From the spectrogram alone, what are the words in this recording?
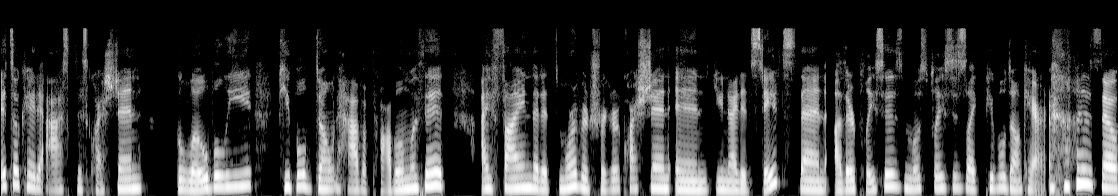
it's okay to ask this question globally. People don't have a problem with it. I find that it's more of a trigger question in United States than other places. Most places like people don't care. so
